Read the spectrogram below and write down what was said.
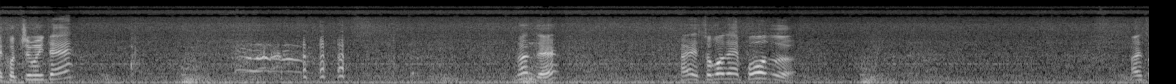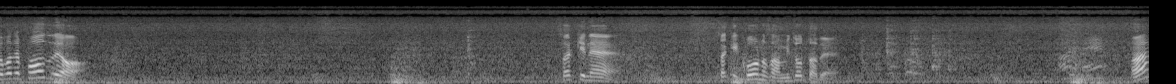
いこっち向いて。なんで？はいそこでポーズ。はいそこでポーズよ。さっきねさっき河野さん見とったで。あ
